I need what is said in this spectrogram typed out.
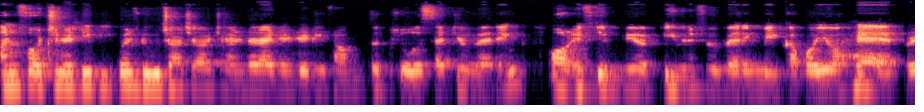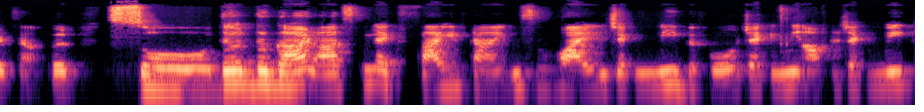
unfortunately, people do judge your gender identity from the clothes that you're wearing, or if you even if you're wearing makeup or your hair, for example. So the the guard asked me like five times while checking me, before checking me, after checking me,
